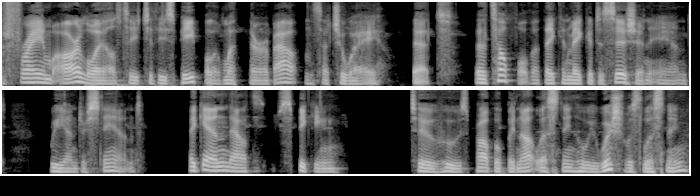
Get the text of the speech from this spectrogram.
frame our loyalty to these people and what they're about in such a way that it's helpful that they can make a decision and we understand. Again, now speaking to who's probably not listening, who we wish was listening,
